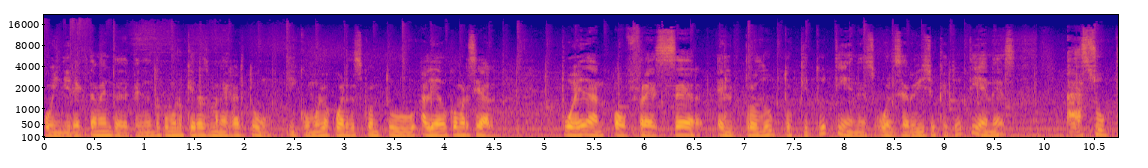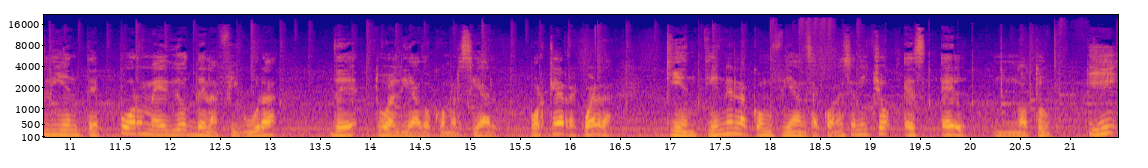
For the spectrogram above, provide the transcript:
o indirectamente, dependiendo cómo lo quieras manejar tú y cómo lo acuerdes con tu aliado comercial, puedan ofrecer el producto que tú tienes o el servicio que tú tienes a su cliente por medio de la figura de tu aliado comercial. ¿Por qué? Recuerda, quien tiene la confianza con ese nicho es él, no tú. Y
